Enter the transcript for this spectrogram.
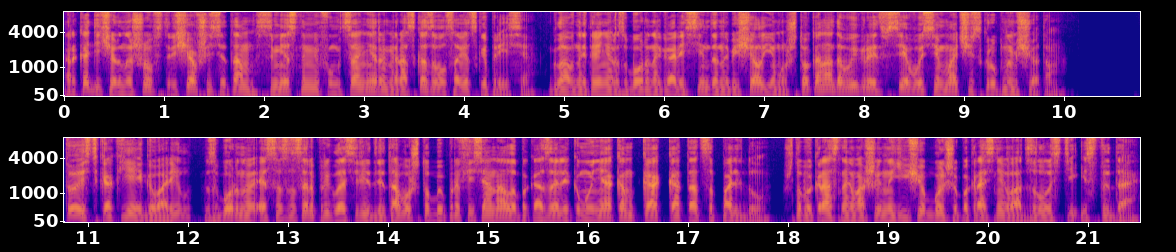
Аркадий Чернышов, встречавшийся там с местными функционерами, рассказывал советской прессе. Главный тренер сборной Гарри Синден обещал ему, что Канада выиграет все восемь матчей с крупным счетом. То есть, как я и говорил, сборную СССР пригласили для того, чтобы профессионалы показали коммунякам, как кататься по льду, чтобы красная машина еще больше покраснела от злости и стыда,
